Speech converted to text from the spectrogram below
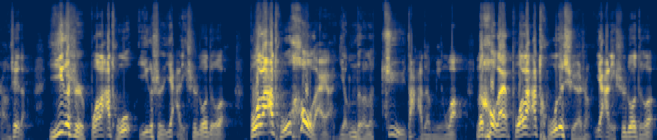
上去的。一个是柏拉图，一个是亚里士多德。柏拉图后来啊，赢得了巨大的名望。那后来，柏拉图的学生亚里士多德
